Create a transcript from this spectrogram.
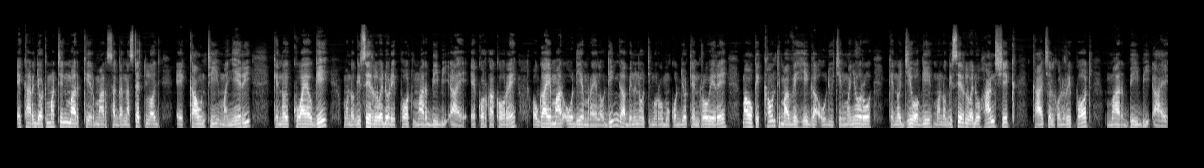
e kar jot matin mar ker mar Sagana State Lodge e kaunti ma Nyeri kendo kwayogi mondo gisir lwedo ripot mar BBI. E korka kore, ogaye mar ODM Raila Odinga bende notimo romo kod jotend rowere mawuok e kaunti ma Vihiga odiechieng' manyoro kendo jiwogi mondo gisir lwedo handshake kaachiel kod ripot mar BBI.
